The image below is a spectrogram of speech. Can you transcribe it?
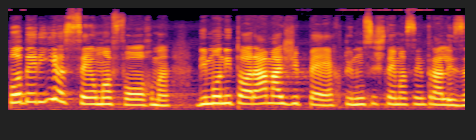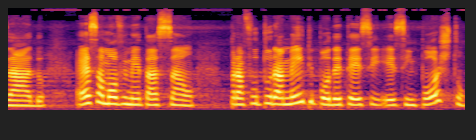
poderia ser uma forma de monitorar mais de perto e num sistema centralizado essa movimentação para futuramente poder ter esse, esse imposto?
